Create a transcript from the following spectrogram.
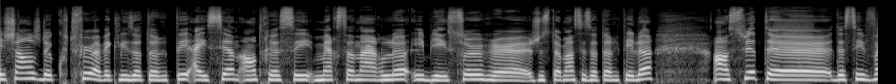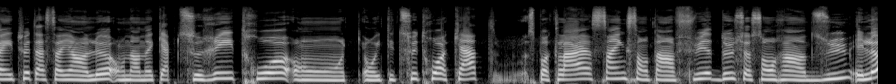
échange de coups de feu avec les autorités haïtiennes entre ces mercenaires-là et bien sûr, euh, justement, ces autorités-là. Ensuite, euh, de ces 28 assaillants-là, on en a capturé. Trois ont, ont été tués, trois, quatre, c'est pas clair. Cinq sont en fuite, deux se sont rendus. Et là,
